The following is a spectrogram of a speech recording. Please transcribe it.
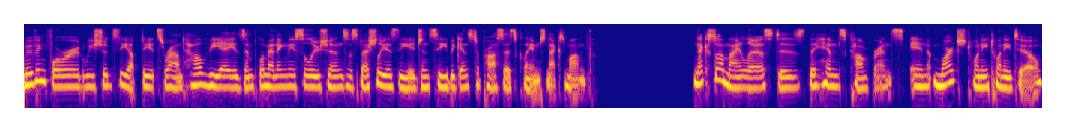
Moving forward, we should see updates around how VA is implementing these solutions, especially as the agency begins to process claims next month. Next on my list is the HIMSS conference in March 2022.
